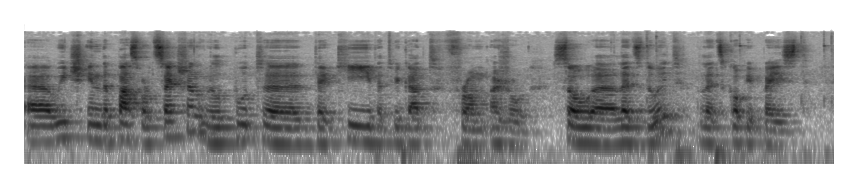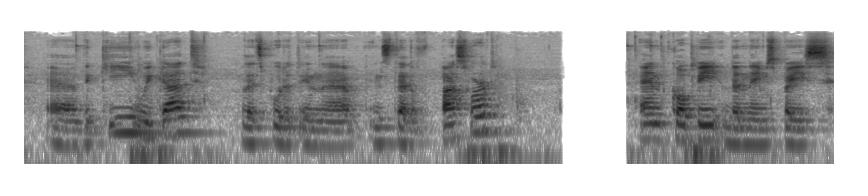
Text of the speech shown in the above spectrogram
uh, which in the password section will put uh, the key that we got from Azure. So let's do it. Let's copy paste the key we got let's put it in uh, instead of password and copy the namespace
